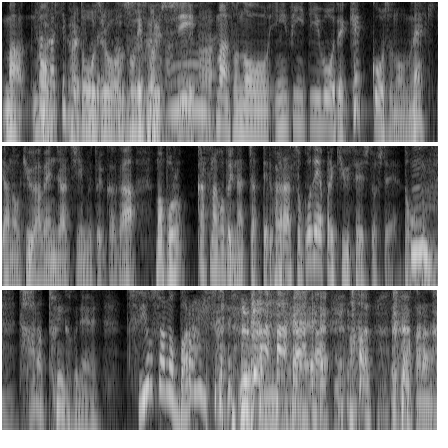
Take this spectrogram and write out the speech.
まあ、参加してくるってこ登場してくるし、はい。まあそのインフィニティ・ウォーで結構そのねあの旧アベンジャーチームというかが、まあ、ボロッカスなことになっちゃってるから、はい。そこでやっぱり救世主としてドーンと、ただとにかくね強さのバランスがですね。あよくわからない。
